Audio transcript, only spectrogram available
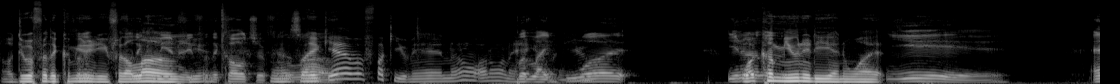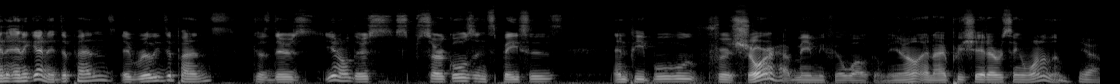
I'll do it for the for community, for the, love. community, yeah. for the culture, for And the it's love. like, yeah, well, fuck you, man. I don't, I don't want to but hang like with you. what? You know, what like, community and what? Yeah, and and again, it depends. It really depends because there's you know there's circles and spaces and people who for sure have made me feel welcome. You know, and I appreciate every single one of them. Yeah.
